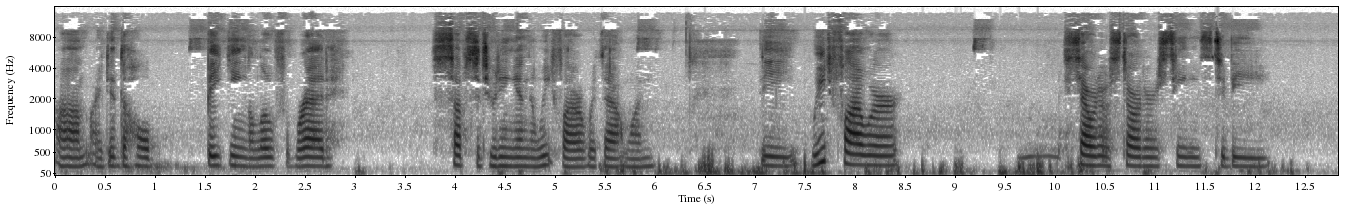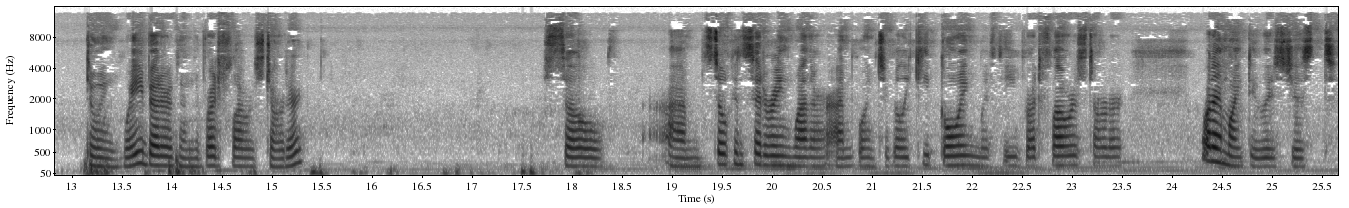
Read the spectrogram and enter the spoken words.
Um, I did the whole baking a loaf of bread, substituting in the wheat flour with that one. The wheat flour sourdough starter seems to be doing way better than the bread flour starter. So I'm still considering whether I'm going to really keep going with the bread flour starter. What I might do is just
